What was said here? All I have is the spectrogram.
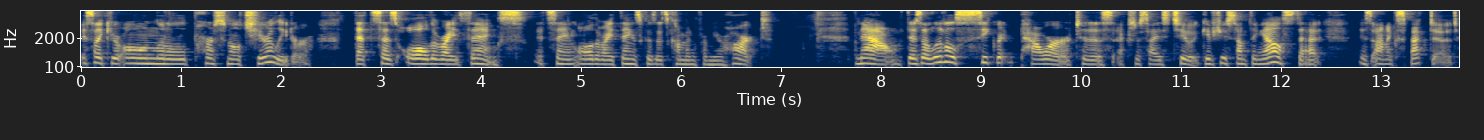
it's like your own little personal cheerleader that says all the right things. It's saying all the right things because it's coming from your heart. Now, there's a little secret power to this exercise too. It gives you something else that is unexpected.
